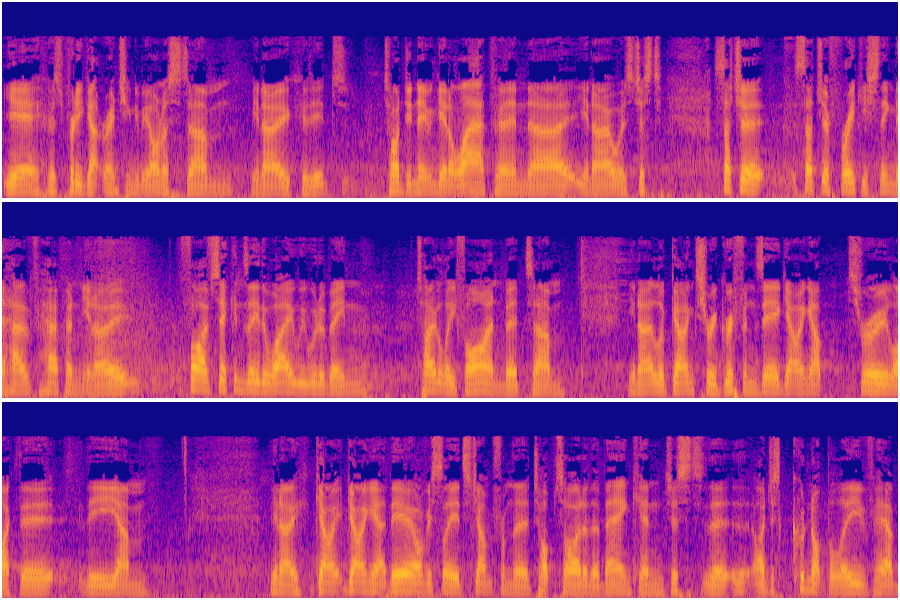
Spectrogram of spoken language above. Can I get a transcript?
Yeah, it was pretty gut wrenching to be honest. Um, you know, because Todd didn't even get a lap, and uh, you know, it was just such a such a freakish thing to have happen. You know, five seconds either way, we would have been totally fine. But um, you know, look, going through Griffin's there, going up through like the the um, you know, going going out there. Obviously, it's jumped from the top side of the bank, and just the, I just could not believe how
